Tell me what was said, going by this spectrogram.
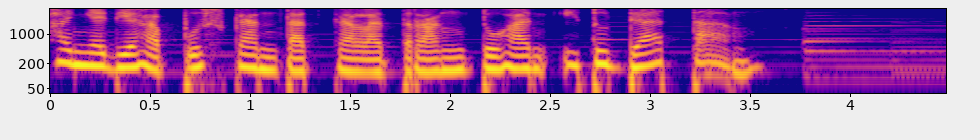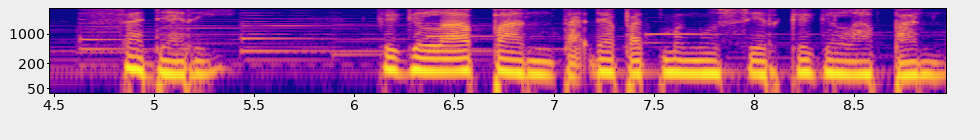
hanya dihapuskan tatkala terang Tuhan itu datang. Sadari, kegelapan tak dapat mengusir kegelapan.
